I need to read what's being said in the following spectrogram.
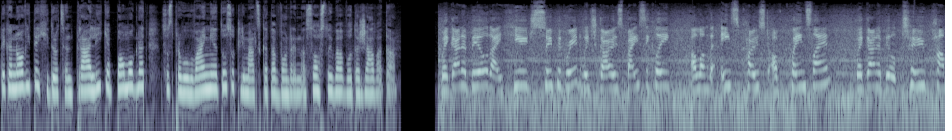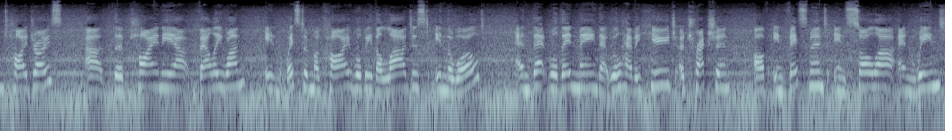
дека новите хидроцентрали ќе помогнат со справувањето со климатската вонредна состојба во државата. We're going to build a huge super grid which goes basically along the east coast of Queensland. We're going to build two pumped hydros. Uh, the Pioneer Valley one in west of Mackay will be the largest in the world, and that will then mean that we'll have a huge attraction of investment in solar and wind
